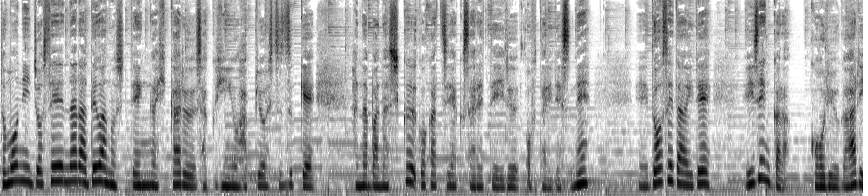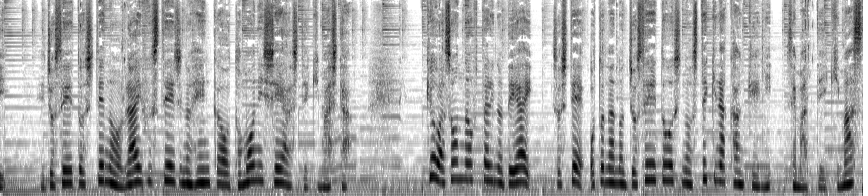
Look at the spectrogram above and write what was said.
共に女性ならではの視点が光る作品を発表し続け華々しくご活躍されているお二人ですね。同世代で以前から交流があり女性としてのライフステージの変化を共にシェアしてきました。今日はそんなお二人の出会いそして大人の女性同士の素敵な関係に迫っていきます。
